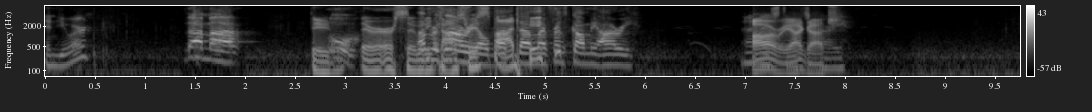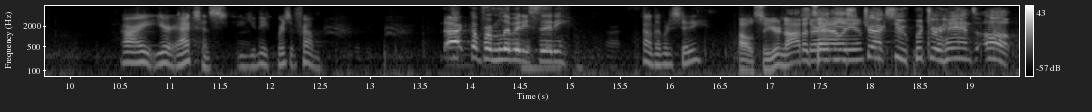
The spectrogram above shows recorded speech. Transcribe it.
And you are? I'm uh Dude, Oh, there are so I'm many cops Rosario, but uh, my friends call me Ari. Nice Ari, I meet got you. Ari. All right, your accent's unique. Where's it from? I come from Liberty City. Oh, Liberty City. Oh, so you're not Sir, Italian? these tracksuit, put your hands up.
